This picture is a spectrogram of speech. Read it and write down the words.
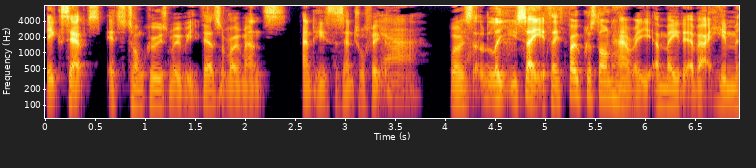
Except it's a Tom Cruise movie. There's a romance, and he's the central figure. Yeah. Whereas, like you say, if they focused on Harry and made it about him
